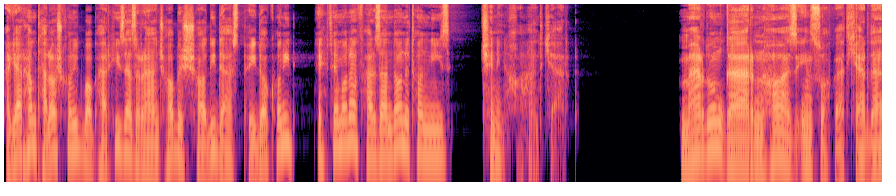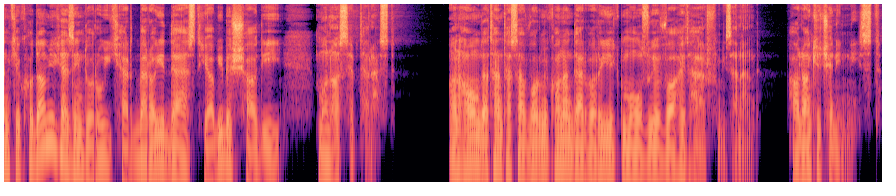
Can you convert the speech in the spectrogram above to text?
اگر هم تلاش کنید با پرهیز از رنجها به شادی دست پیدا کنید، احتمالا فرزندانتان نیز چنین خواهند کرد. مردم قرنها از این صحبت کردند که کدام یک از این دو روی کرد برای دستیابی به شادی مناسب تر است. آنها عمدتا تصور می کنند درباره یک موضوع واحد حرف می‌زنند حالان که چنین نیست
